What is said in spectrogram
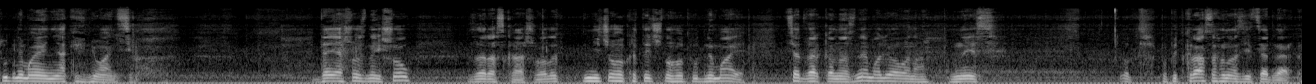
Тут немає ніяких нюансів. Де я щось знайшов, зараз скажу. Але нічого критичного тут немає. Ця дверка в нас не мальована, вниз. От по підкрасах у нас є ця дверка.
